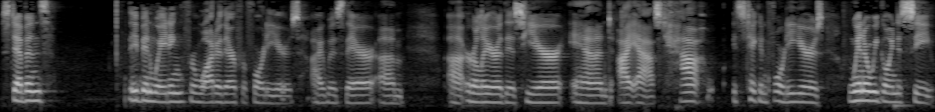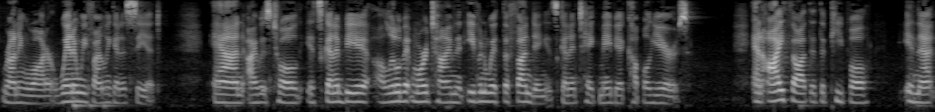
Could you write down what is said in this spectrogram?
Stebbins, they've been waiting for water there for 40 years. I was there um, uh, earlier this year and I asked how it's taken 40 years. When are we going to see running water? When are we finally going to see it? And I was told it's going to be a little bit more time that even with the funding, it's going to take maybe a couple years. And I thought that the people in that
